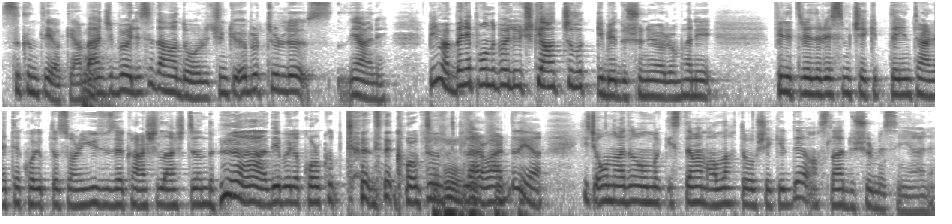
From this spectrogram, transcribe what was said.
Sıkıntı yok yani. Bence böylesi daha doğru. Çünkü öbür türlü yani bilmiyorum ben hep onu böyle üçkağıtçılık gibi düşünüyorum. Hani filtreli resim çekip de internete koyup da sonra yüz yüze karşılaştığında diye böyle korkup korktuğun tipler vardır ya. Hiç onlardan olmak istemem. Allah da o şekilde asla düşürmesin yani.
